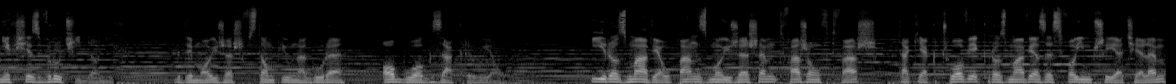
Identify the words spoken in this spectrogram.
niech się zwróci do nich. Gdy Mojżesz wstąpił na górę, obłok zakrył ją. I rozmawiał Pan z Mojżeszem twarzą w twarz, tak jak człowiek rozmawia ze swoim przyjacielem,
